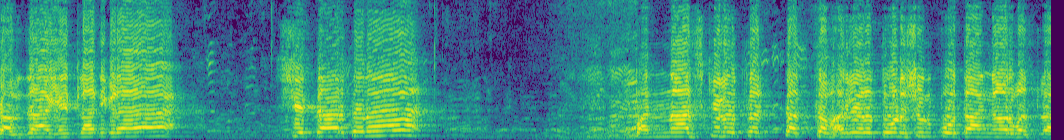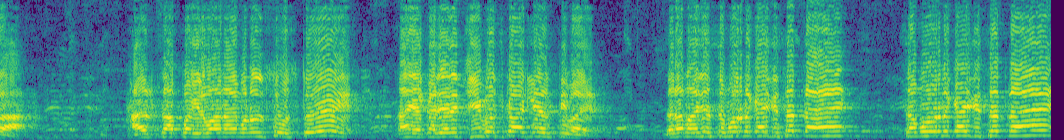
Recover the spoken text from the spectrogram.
कब्जा घेतला तिकडं. सिद्धार्थनं पन्नास किलोचं टच्च भरलेलं तोंड शिवून पोता अंगावर बसला. खालचा पैलवान आहे म्हणून सोचतोय ना एखाद्याने जीवच काढली असती बाहेर. जरा माझ्या समोरनं काय दिसत नाही. समोरनं काय दिसत नाही.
